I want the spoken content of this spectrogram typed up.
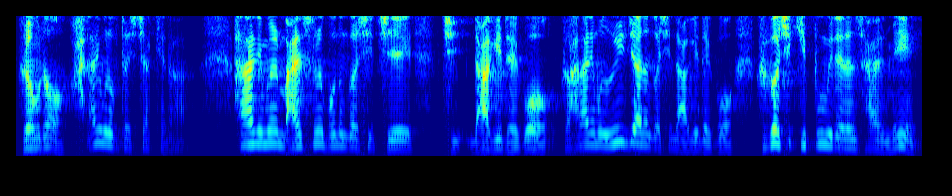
그러므로 하나님으로부터 시작해라. 하나님을 말씀을 보는 것이 지혜, 지, 낙이 되고 그 하나님을 의지하는 것이 낙이 되고 그것이 기쁨이 되는 삶이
